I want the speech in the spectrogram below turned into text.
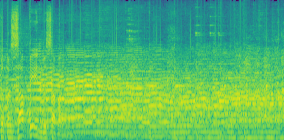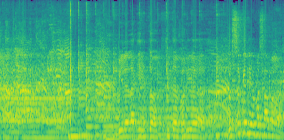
kita bersapin bersama. Bila lagi untuk kita beria bersukaria bersama.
